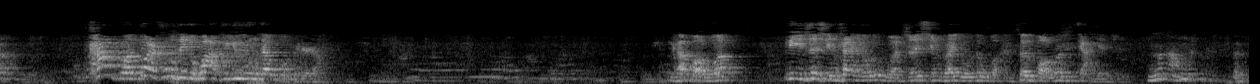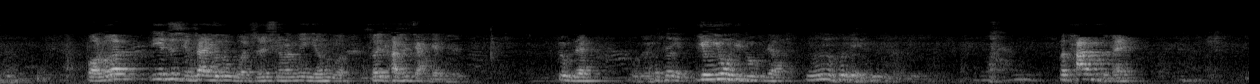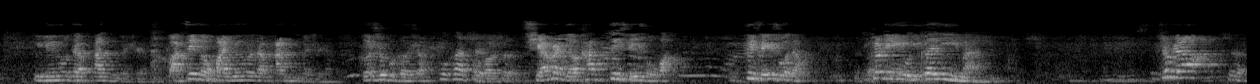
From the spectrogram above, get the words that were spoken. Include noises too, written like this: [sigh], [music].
“看我断树”这句话就应用在我们身上。你看保罗，立志行善由得我，执行传由得我，所以保罗是假先知。[laughs] 保罗立志行善由得我，执行了没赢我，所以他是假先知，对不对？不对，应用的对不对？应用不对。那潘子们就应用在潘子们身上，把这段话应用在潘子们身上，合适不合适？不合适。不合适。前面你要看对谁说话，对谁说的？这里有一个你们。是不是？是。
